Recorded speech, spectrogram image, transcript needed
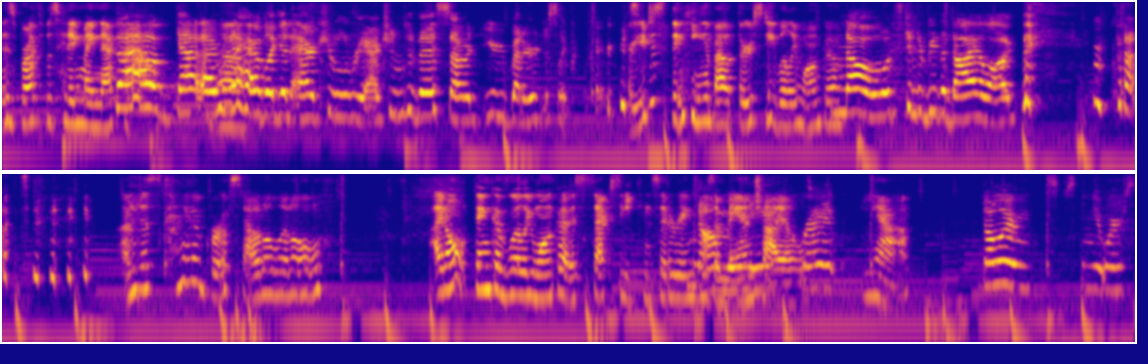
His breath was hitting my neck. Oh god, I'm Uh. gonna have like an actual reaction to this, so you better just like prepare. Are you just thinking about thirsty Willy Wonka? No, it's gonna be the dialogue. I'm just kind of grossed out a little. I don't think of Willy Wonka as sexy considering he's a man child. Right. Yeah. Don't worry, it's just gonna get worse.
